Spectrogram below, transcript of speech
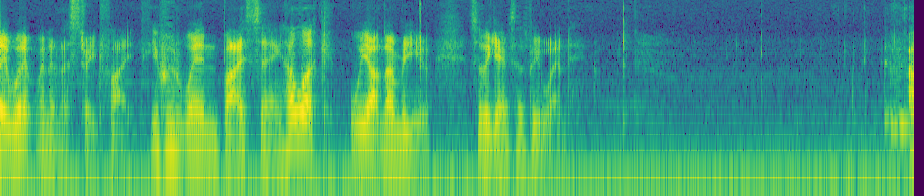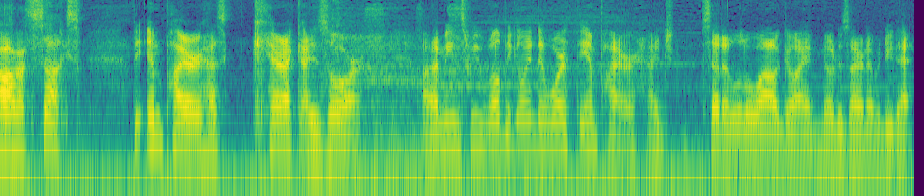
it wouldn't win in a straight fight. It would win by saying, oh look, we outnumber you. So the game says we win. Oh, that sucks. The Empire has Karak Izor. Uh, that means we will be going to war with the Empire. I said a little while ago I had no desire to ever do that,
